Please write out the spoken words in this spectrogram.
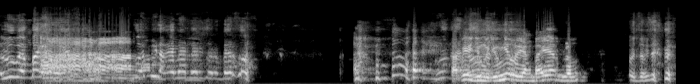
Lu yang bayar kan? Ah, Gue bilang, sono. Gua nggak tapi ujung-ujungnya lu yang bayar belum? Ujung-ujungnya.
